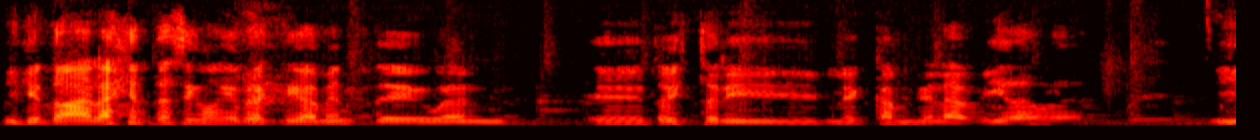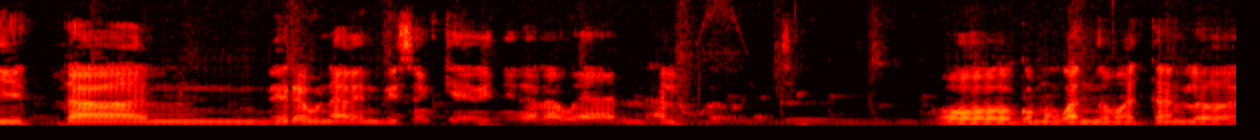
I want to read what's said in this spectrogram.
y que toda la gente así como que prácticamente, weón, eh, Toy Story les cambió la vida, weón. Y estaban. Era una bendición que viniera la weá al, juego, ¿cachai? O como cuando muestran los,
